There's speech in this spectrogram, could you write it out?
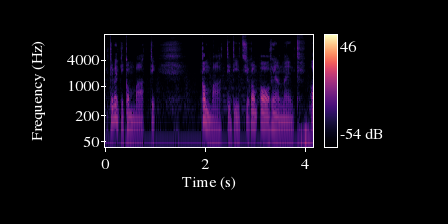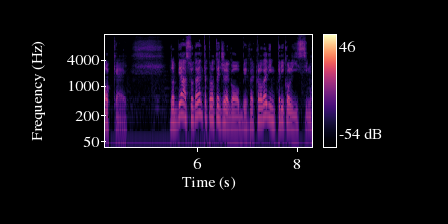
Altrimenti combatti. Combatti, tizio. Com oh, finalmente. Ok. Dobbiamo assolutamente proteggere Gobbi, perché lo vedi in pericolissimo.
